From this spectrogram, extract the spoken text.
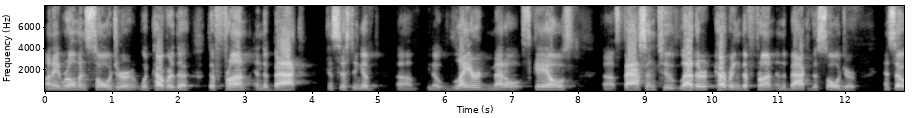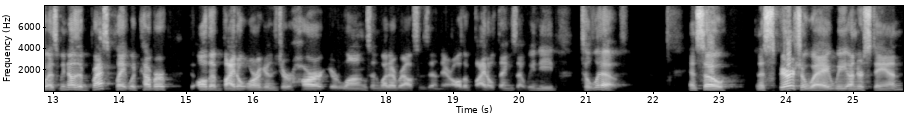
on a Roman soldier would cover the, the front and the back, consisting of um, you know, layered metal scales uh, fastened to leather, covering the front and the back of the soldier. And so, as we know, the breastplate would cover all the vital organs, your heart, your lungs, and whatever else is in there, all the vital things that we need to live. And so, in a spiritual way, we understand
